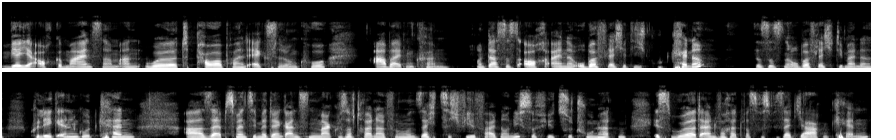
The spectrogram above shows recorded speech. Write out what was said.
wir ja auch gemeinsam an Word, PowerPoint, Excel und Co. arbeiten können. Und das ist auch eine Oberfläche, die ich gut kenne. Das ist eine Oberfläche, die meine KollegInnen gut kennen. Äh, selbst wenn sie mit der ganzen Microsoft 365 Vielfalt noch nicht so viel zu tun hatten, ist Word einfach etwas, was wir seit Jahren kennen.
